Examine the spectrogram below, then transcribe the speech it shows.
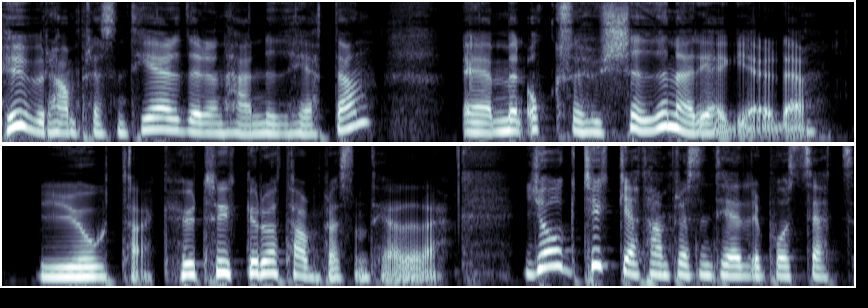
hur han presenterade den här nyheten, eh, men också hur tjejerna reagerade. Jo tack. Hur tycker du att han presenterade det? Jag tycker att han presenterade det på ett sätt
